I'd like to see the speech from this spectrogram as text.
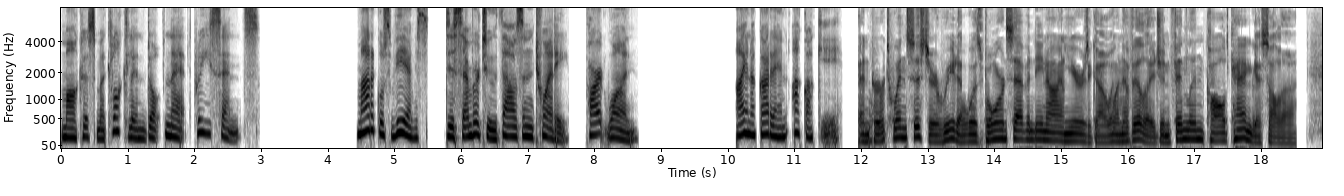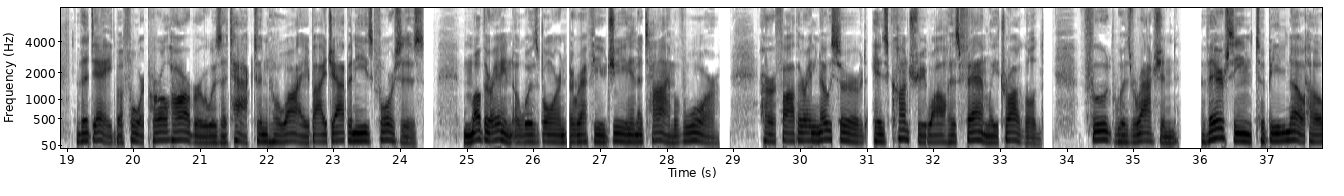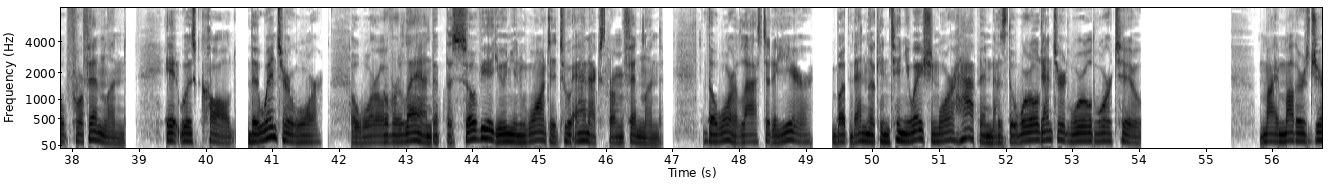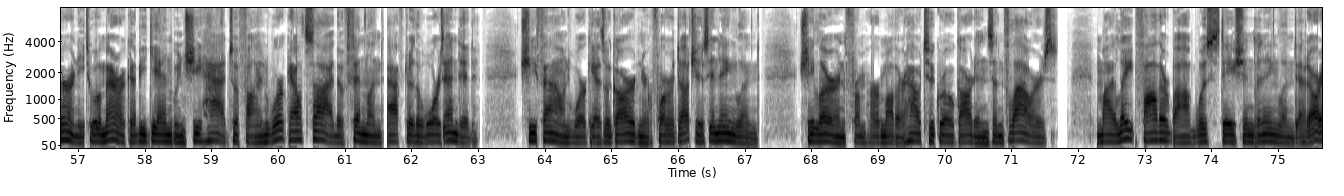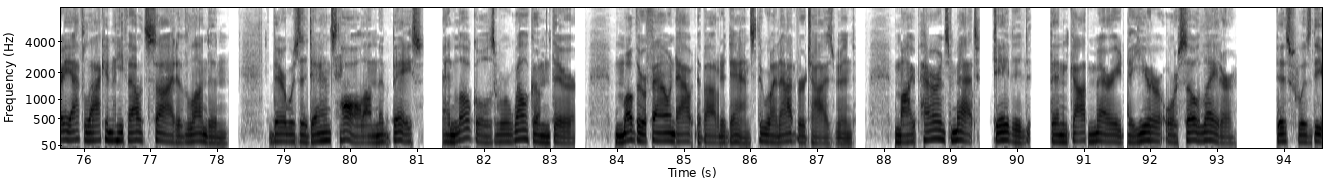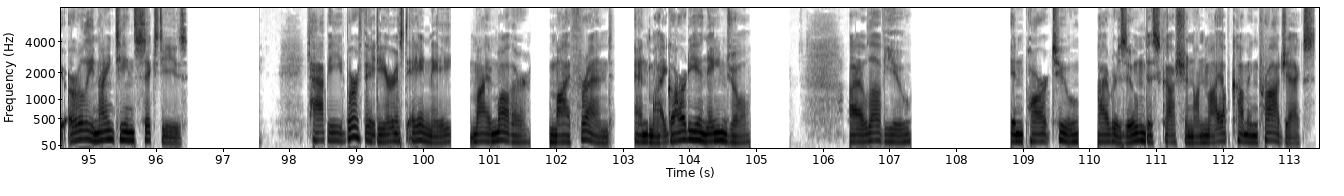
MarcusMcLaughlin.net presents Markus Views, December 2020, Part 1. Eine Karen Akaki. and her twin sister Riitta was born 79 years ago in a village in Finland called Kangasala. The day before Pearl Harbor was attacked in Hawaii by Japanese forces. Mother Eine was born a refugee in a time of war. Her father Aino served his country while his family struggled. Food was rationed. There seemed to be no hope for Finland. It was called the Winter War, a war over land that the Soviet Union wanted to annex from Finland. The war lasted a year, but then the continuation war happened as the world entered World War II. My mother's journey to America began when she had to find work outside of Finland after the wars ended. She found work as a gardener for a duchess in England. She learned from her mother how to grow gardens and flowers. My late father Bob was stationed in England at RAF Lakenheath outside of London. There was a dance hall on the base, and locals were welcomed there. Mother found out about a dance through an advertisement. My parents met, dated, then got married a year or so later. This was the early 1960s. Happy birthday, dearest Eine, my mother, my friend, and my guardian angel. I love you. In part 2, I resume discussion on my upcoming projects.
